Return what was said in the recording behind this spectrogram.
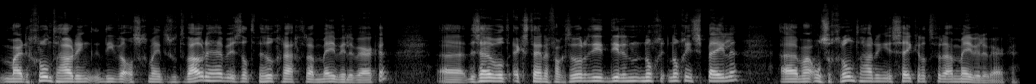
maar de grondhouding die we als gemeente Zoetwouden hebben, is dat we heel graag eraan mee willen werken. Uh, er zijn wel wat externe factoren die, die er nog, nog in spelen. Uh, maar onze grondhouding is zeker dat we eraan mee willen werken.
